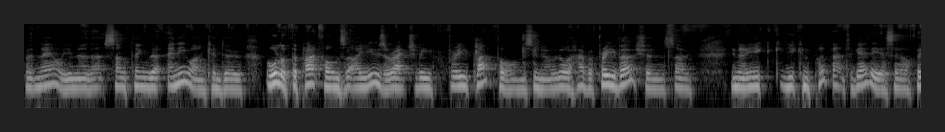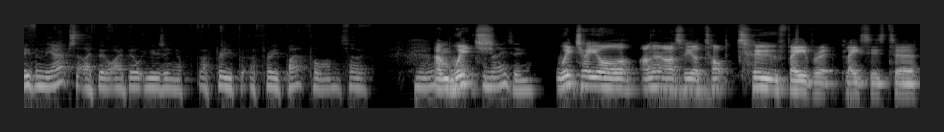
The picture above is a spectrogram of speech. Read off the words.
but now you know that's something that anyone can do. All of the platforms that I use are actually free platforms. You know, they'll have a free version, so you know you you can put that together yourself. Even the apps that I built, I built using a, a free a free platform. So, you know, and which amazing. Which are your? I'm going to ask for your top two favorite places to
